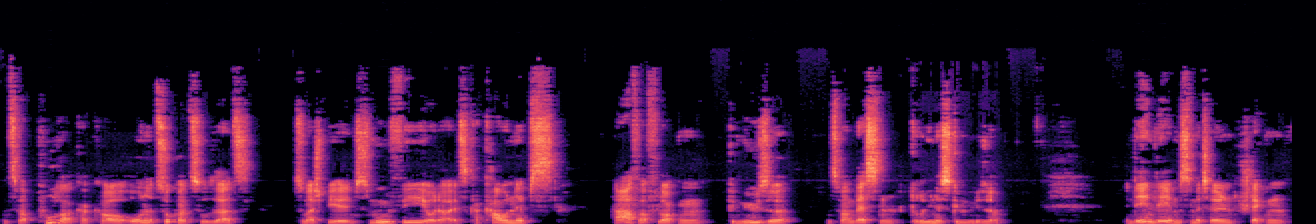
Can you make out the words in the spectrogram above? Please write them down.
und zwar purer Kakao ohne Zuckerzusatz, zum Beispiel im Smoothie oder als Kakaonips, Haferflocken, Gemüse, und zwar am besten grünes Gemüse. In den Lebensmitteln stecken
